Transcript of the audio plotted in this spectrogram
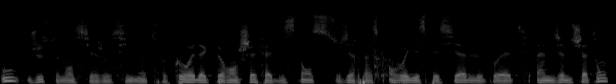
où justement siège aussi notre co-rédacteur en chef à distance, je dirais presque envoyé spécial, le poète Anne-James Chaton.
